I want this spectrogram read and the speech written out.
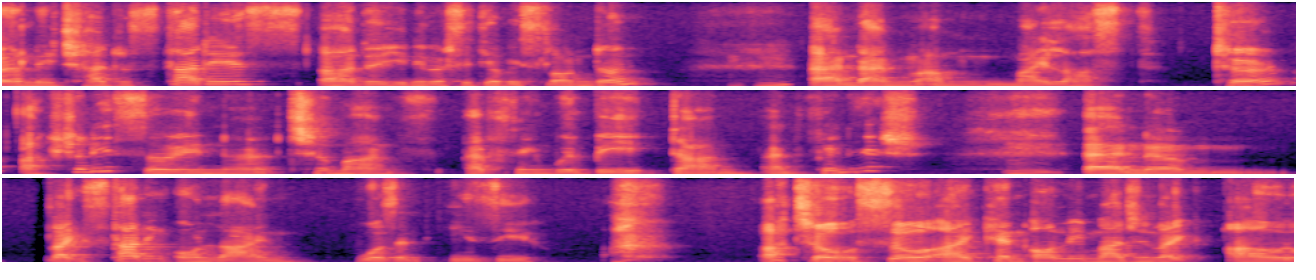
early childhood studies at the University of East London, Mhm. and I'm my last term actually. So in uh, two months, everything will be done and finished. Mm. And um, like studying online wasn't easy at all. So I can only imagine like how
